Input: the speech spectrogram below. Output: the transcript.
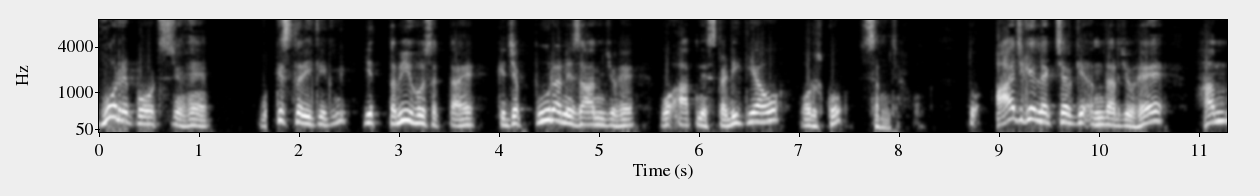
وہ رپورٹس جو ہیں، وہ کس طریقے کی یہ تبھی ہو سکتا ہے کہ جب پورا نظام جو ہے وہ آپ نے اسٹڈی کیا ہو اور اس کو سمجھا ہو۔ تو آج کے لیکچر کے اندر جو ہے، ہم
